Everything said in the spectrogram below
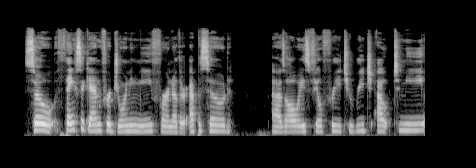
So, thanks again for joining me for another episode. As always, feel free to reach out to me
